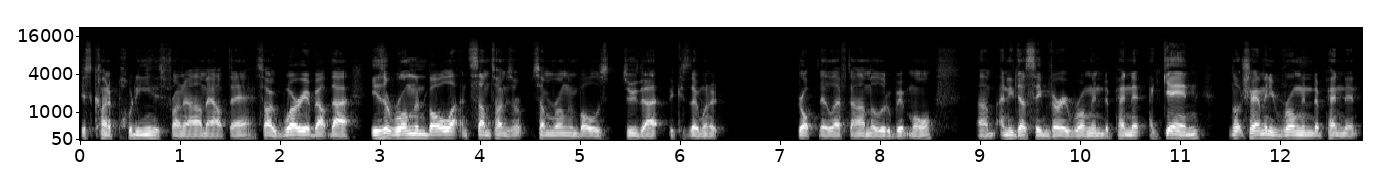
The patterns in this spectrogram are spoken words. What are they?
just kind of putting his front arm out there. So I worry about that. He's a wrong'un bowler, and sometimes some wrong'un bowlers do that because they want to drop their left arm a little bit more. Um, and he does seem very wrong'un dependent. Again, not sure how many wrong'un dependent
